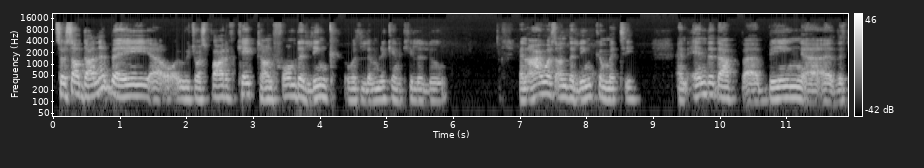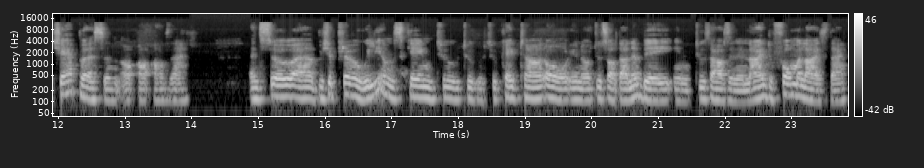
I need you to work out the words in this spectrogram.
So Saldanha Bay, uh, which was part of Cape Town, formed a link with Limerick and Killaloe. And I was on the link committee and ended up uh, being uh, the chairperson of, of, of that. And so uh, Bishop Trevor Williams came to, to, to Cape Town, or, you know, to Saldanha Bay in 2009 to formalize that.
